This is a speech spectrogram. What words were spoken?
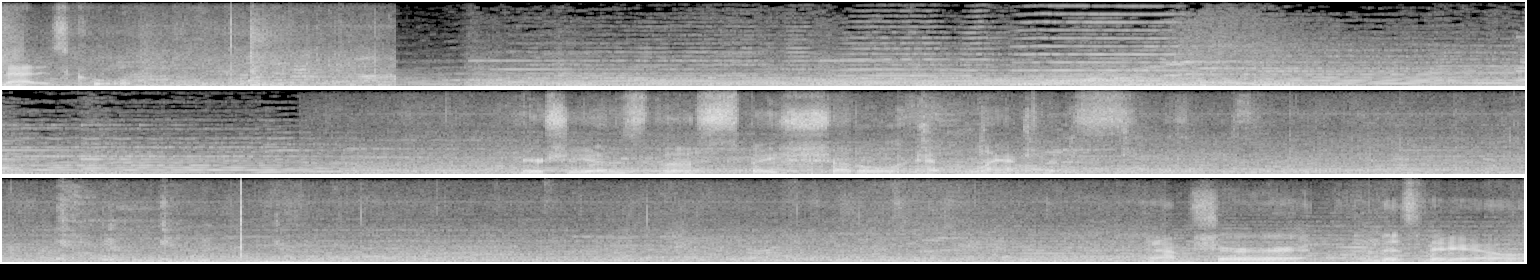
That is cool. Here she is, the Space Shuttle Atlantis. And I'm sure this video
